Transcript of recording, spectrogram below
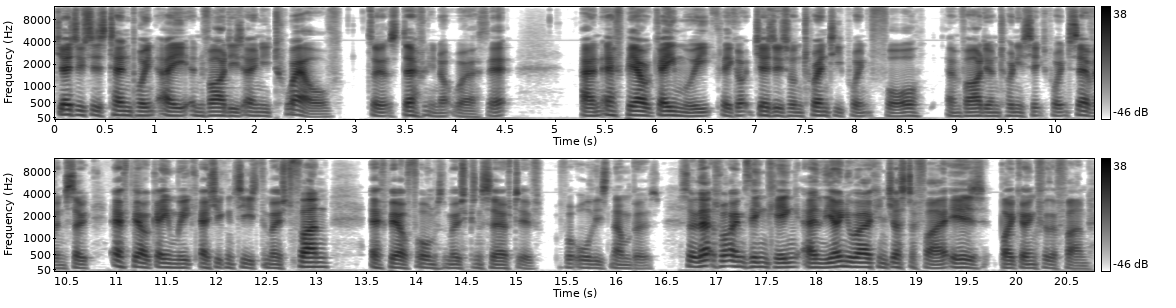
Jesus is 10.8 and Vardy's only 12, so it's definitely not worth it. And FPL Game Week, they got Jesus on 20.4 and Vardy on 26.7. So FPL Game Week, as you can see, is the most fun. FPL Form is the most conservative for all these numbers. So that's what I'm thinking, and the only way I can justify it is by going for the fun.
